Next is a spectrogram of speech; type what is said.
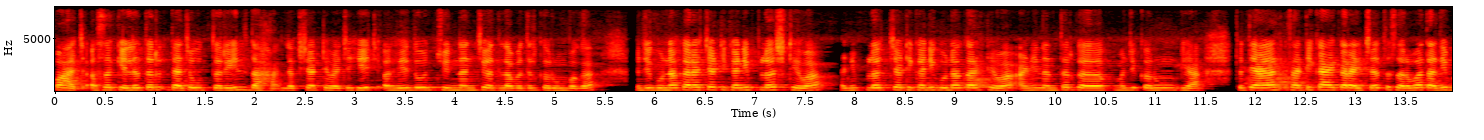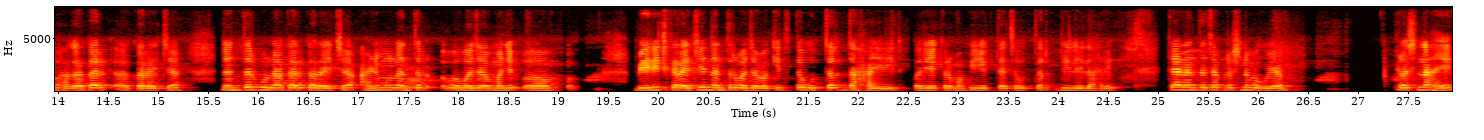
पाच असं केलं तर त्याचं उत्तर येईल दहा. लक्षात ठेवायचे. हे हे दोन चिन्हांची अदलाबदल करून बघा. म्हणजे गुणाकाराच्या ठिकाणी प्लस ठेवा आणि प्लसच्या ठिकाणी गुणाकार ठेवा आणि नंतर क म्हणजे करून घ्या. तर त्यासाठी काय करायचं? तर सर्वात आधी भागाकार करायचं करायचा. नंतर गुणाकार करायचा आणि मग नंतर वजा म्हणजे बेरीज करायची नंतर वजाबाकी तिथं उत्तर दहा येईल. पर्याय क्रमांक एक त्याचं उत्तर दिलेलं आहे. त्यानंतरचा प्रश्न बघूया. प्रश्न आहे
